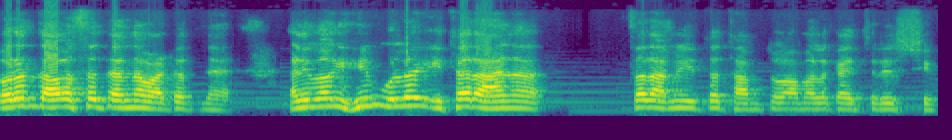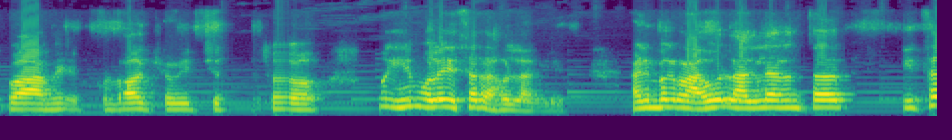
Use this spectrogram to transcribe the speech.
परत जावंसं त्यांना वाटत नाही. आणि मग ही मुलं इथं राहणं तर आम्ही इथं थांबतो आम्हाला काहीतरी शिकवा आम्ही फुटबॉल खेळू इच्छितो. मग ही मुलं इथं राहू लागली. आणि मग राहू लागल्यानंतर इथं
